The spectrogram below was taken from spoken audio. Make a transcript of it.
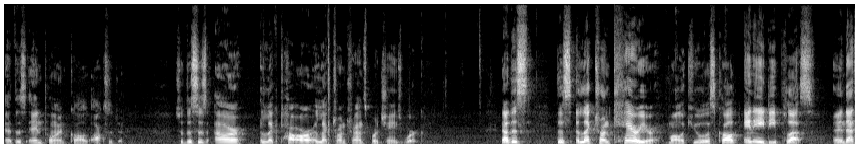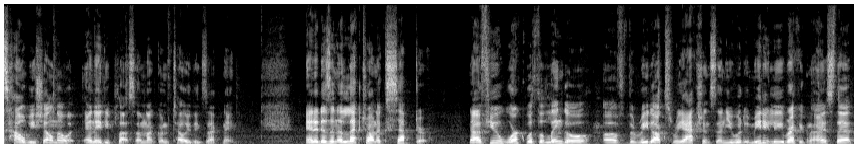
at this endpoint called oxygen. So this is our elect how our electron transport chains work. Now this this electron carrier molecule is called NAD+, and that's how we shall know it, NAD+. I'm not going to tell you the exact name. And it is an electron acceptor. Now if you work with the lingo of the redox reactions, then you would immediately recognize that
